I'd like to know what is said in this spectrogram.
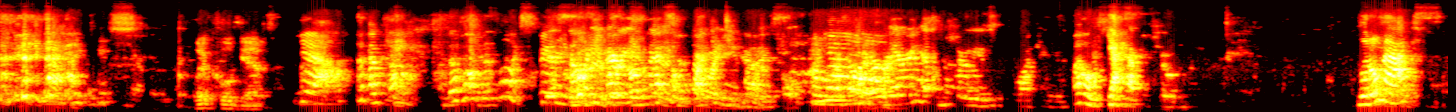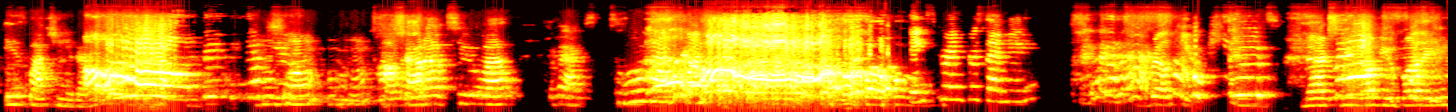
What a cool gift. Yeah. Okay. The whole, this whole There's experience. somebody very special watching you guys. I know. Mary has to show you who's watching you. Oh, You yes. have to show them. Little Max is watching you guys. Oh, baby, thank you. Mhm, mhm. Shout out to, uh, Max. to Little Max. Oh. Thanks, Corinne, for sending. Say hi to Max. Real cute. So cute. Max, we love you, buddy.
